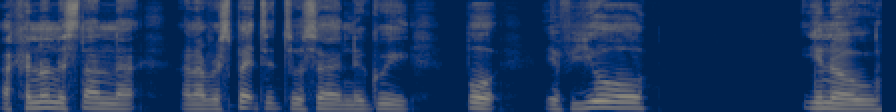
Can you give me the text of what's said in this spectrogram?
I can understand that, and I respect it to a certain degree. But if you're, you know,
